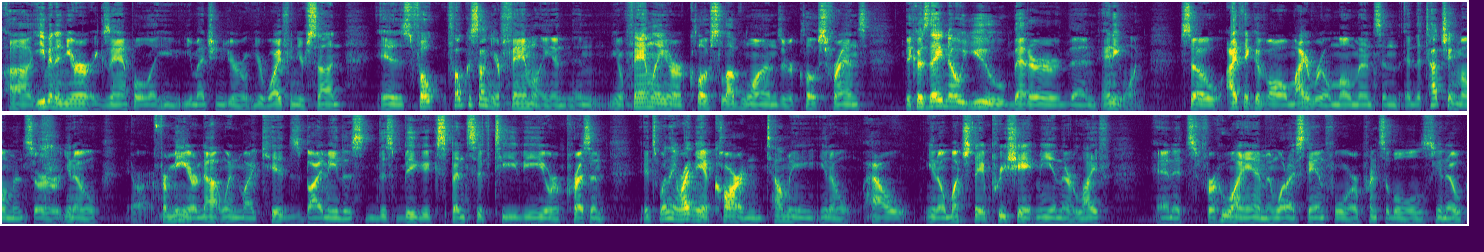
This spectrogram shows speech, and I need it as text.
uh, even in your example that you, you mentioned your your wife and your son is fo- focus on your family and, and you know family or close loved ones or close friends because they know you better than anyone. So I think of all my real moments and, and the touching moments, or you know, for me, are not when my kids buy me this this big expensive TV or present. It's when they write me a card and tell me, you know, how you know much they appreciate me in their life, and it's for who I am and what I stand for, principles, you know,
